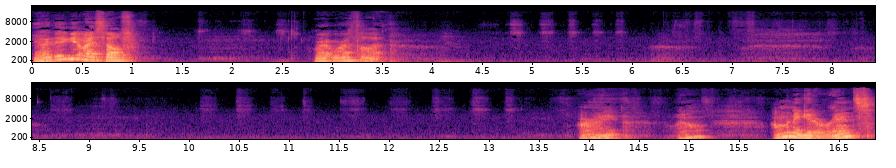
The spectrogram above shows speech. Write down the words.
Yeah, I did get myself right where I thought. All right, well, I'm gonna get a rinse.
